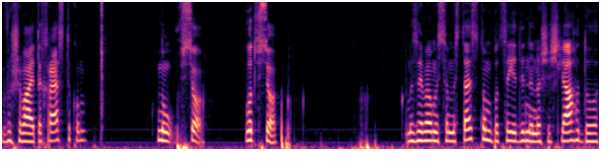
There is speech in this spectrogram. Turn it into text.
вишиваєте хрестиком. Ну, все. Вот все. Ми займаємося мистецтвом, бо це єдиний наш шлях до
